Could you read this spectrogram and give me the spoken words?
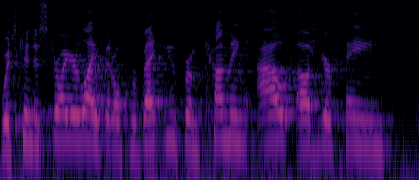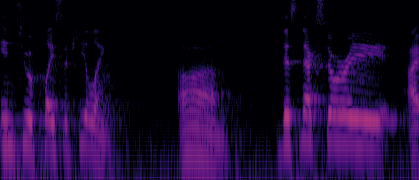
which can destroy your life. It'll prevent you from coming out of your pain into a place of healing. Um, this next story, I,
